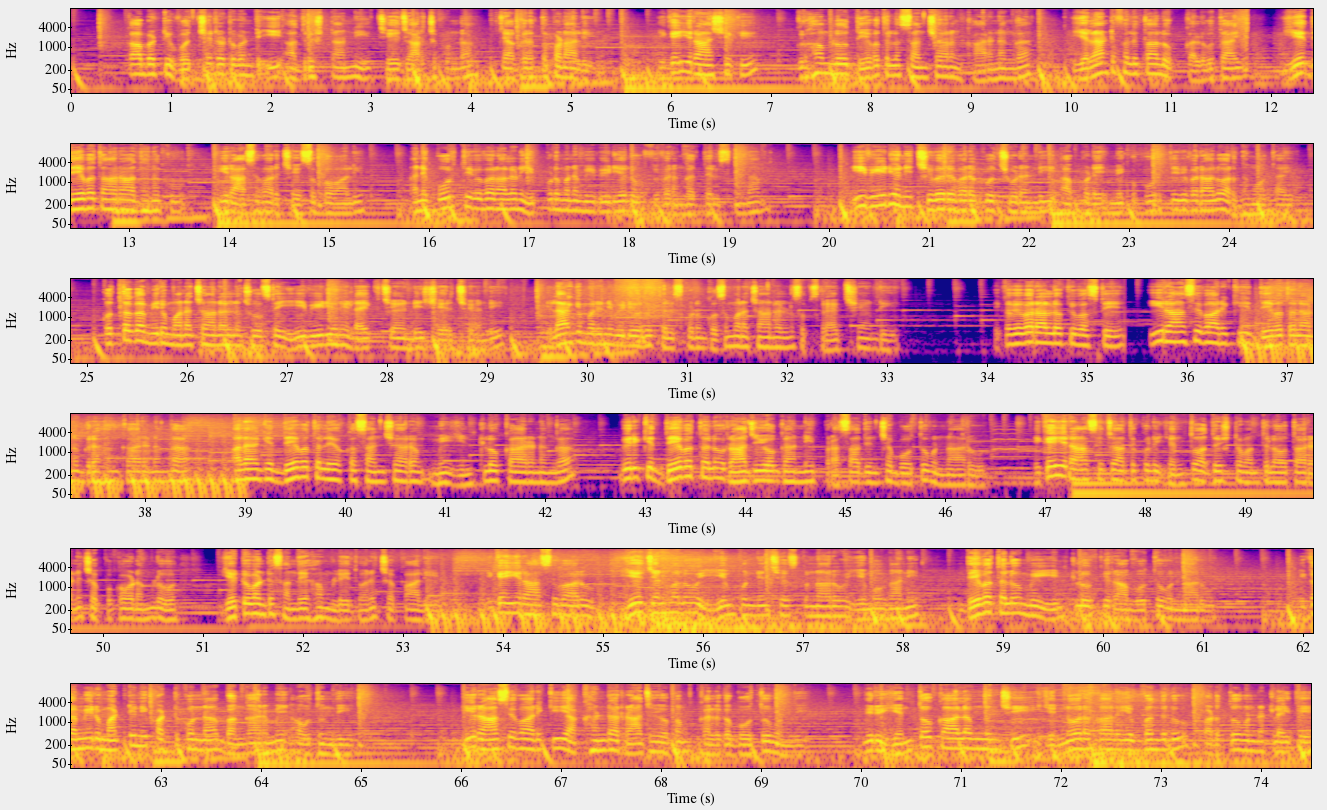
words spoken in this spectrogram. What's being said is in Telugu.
కాబట్టి వచ్చేటటువంటి ఈ అదృష్టాన్ని చేజార్చకుండా జాగ్రత్త పడాలి. ఇక ఈ రాశికి గృహంలో దేవతల సంచారం కారణంగా ఎలాంటి ఫలితాలు కలుగుతాయి? ఏ దేవతారాధనకు ఈ రాశివారు చేసుకోవాలి? అనే పూర్తి వివరాలను ఇప్పుడు మనం ఈ వీడియోలో వివరంగా తెలుసుకుందాం. ఈ వీడియోని చివరి వరకు చూడండి. అప్పుడే మీకు పూర్తి వివరాలు అర్థమవుతాయి. కొత్తగా మీరు మన ఛానల్ను చూస్తే ఈ వీడియోని లైక్ చేయండి షేర్ చేయండి. ఇలాగే మరిన్ని వీడియోలు తెలుసుకోవడం కోసం మన ఛానల్ను సబ్స్క్రైబ్ చేయండి. ఇక వివరాల్లోకి వస్తే ఈ రాశి వారికి దేవతల అనుగ్రహం కారణంగా అలాగే దేవతల యొక్క సంచారం మీ ఇంట్లో కారణంగా వీరికి దేవతలు రాజయోగాన్ని ప్రసాదించబోతూ ఉన్నారు. ఇక ఈ రాశి జాతకులు ఎంతో అదృష్టవంతులవుతారని చెప్పుకోవడంలో ఎటువంటి సందేహం లేదు అని చెప్పాలి. ఇక ఈ రాశివారు ఏ జన్మలో ఏం పుణ్యం చేసుకున్నారో ఏమో కానీ దేవతలు మీ ఇంట్లోకి రాబోతూ ఉన్నారు. ఇక మీరు మట్టిని పట్టుకున్న బంగారమే అవుతుంది. ఈ రాశి వారికి అఖండ రాజయోగం కలగబోతూ ఉంది. మీరు ఎంతో కాలం నుంచి ఎన్నో రకాల ఇబ్బందులు పడుతూ ఉన్నట్లయితే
